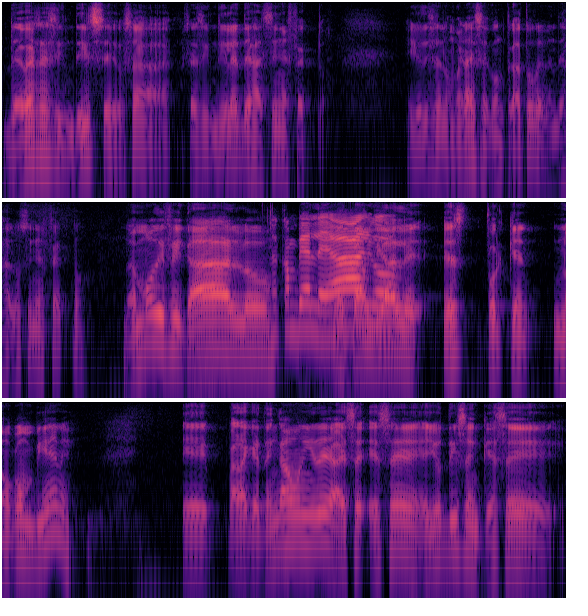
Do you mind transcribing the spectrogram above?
debe rescindirse, o sea, rescindir es dejar sin efecto. Ellos dicen, no, mira, ese contrato deben dejarlo sin efecto. No es modificarlo, No es cambiarle no es algo. cambiarle, es porque no conviene. Eh, para que tengas una idea, ese, ese, ellos dicen que ese,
